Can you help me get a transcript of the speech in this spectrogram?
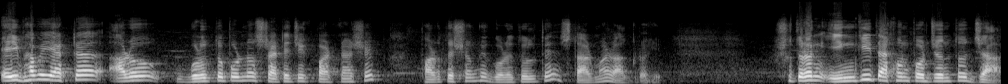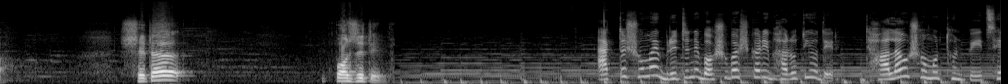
এইভাবেই একটা আরও গুরুত্বপূর্ণ স্ট্র্যাটেজিক পার্টনারশিপ ভারতের সঙ্গে গড়ে তুলতে স্টারমার আগ্রহী। সুতরাং ইঙ্গিত এখন পর্যন্ত যা, সেটা পজিটিভ একটা সময় ব্রিটেনে বসবাসকারী ভারতীয়দের ঢালাও সমর্থন পেয়েছে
